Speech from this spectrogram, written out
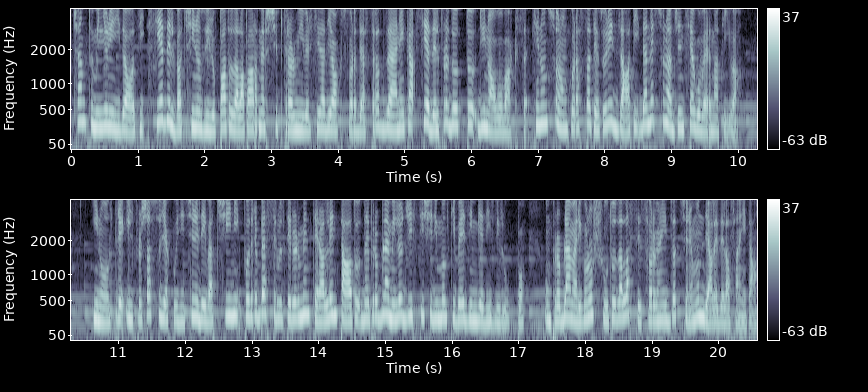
100 milioni di dosi sia del vaccino sviluppato dalla partnership tra l'Università di Oxford e AstraZeneca, sia del prodotto di Novavax, che non sono ancora stati autorizzati da nessuna agenzia governativa. Inoltre, il processo di acquisizione dei vaccini potrebbe essere ulteriormente rallentato dai problemi logistici di molti paesi in via di sviluppo, un problema riconosciuto dalla stessa Organizzazione Mondiale della Sanità.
